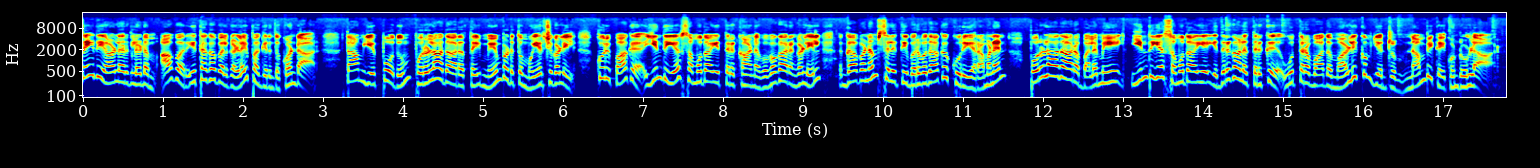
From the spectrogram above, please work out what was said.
செய்தியாளர்களிடம் அவர் இத்தகவல்களை பகிர்ந்து கொண்டார். தாம் எப்போதும் பொருளாதாரத்தை மேம்படுத்தும் முயற்சிகளில் குறிப்பாக இந்திய சமுதாயத்திற்கான விவகாரங்களில் கவனம் செலுத்தி வருவதாக கூறிய ரமணன் பொருளாதார பலமே இந்திய சமுதாய எதிர்காலத்திற்கு உத்தரவாதம் அளிக்கும் என்றும் நம்பிக்கை கொண்டுள்ளார்.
